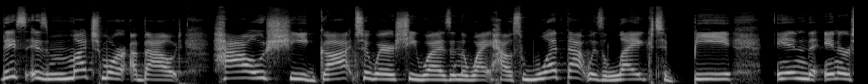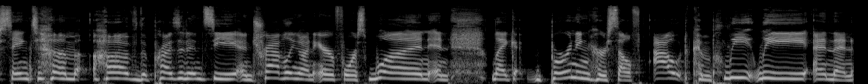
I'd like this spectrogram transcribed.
This is much more about how she got to where she was in the White House, what that was like to be in the inner sanctum of the presidency and traveling on Air Force One and like burning herself out completely. And then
